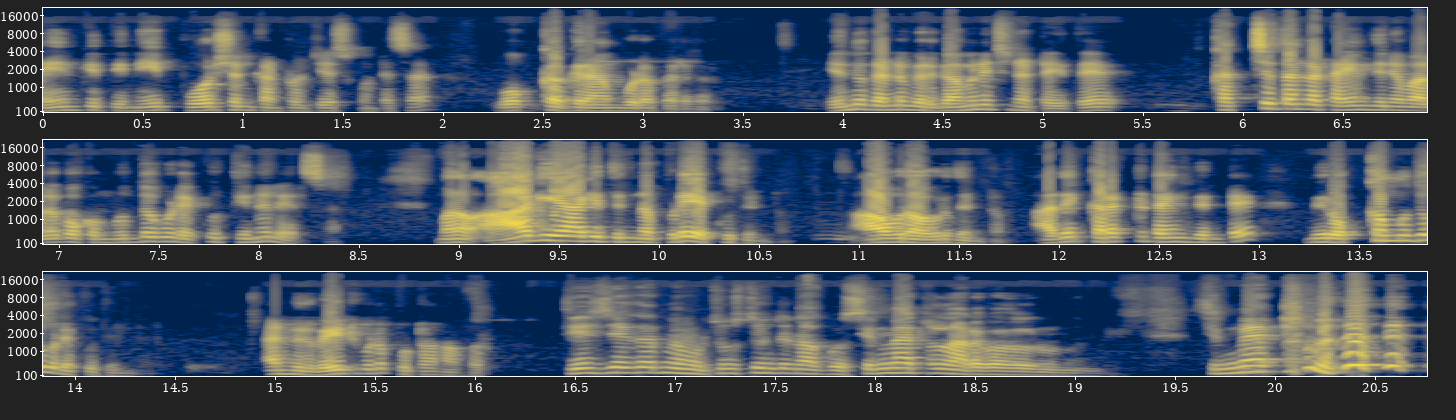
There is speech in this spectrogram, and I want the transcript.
టైంకి తిని పోర్షన్ కంట్రోల్ చేసుకుంటే సార్ ఒక్క గ్రామ్ కూడా పెరగరు ఎందుకంటే మీరు గమనించినట్టయితే ఖచ్చితంగా టైం తినే వాళ్ళకి ఒక ముద్ద కూడా ఎక్కువ తినలేరు సార్. మనం ఆగి ఆగి తిన్నప్పుడే ఎక్కువ తింటాం. ఆవురు ఆవురు తింటాం. అదే కరెక్ట్ టైం తింటే మీరు ఒక్క ముద్ద కూడా ఎక్కువ తింటారు అండ్ మీరు వెయిట్ కూడా పుట్టాను అవ్వరు. తేజయ్య గారు మిమ్మల్ని చూస్తుంటే నాకు సినిమా యాక్టర్లను అడగగలను ఉంది సినిమా యాక్టర్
